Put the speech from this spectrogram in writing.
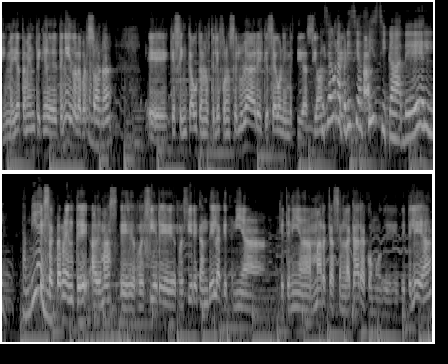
inmediatamente quede detenido la persona. Eh, que se incauten los teléfonos celulares, que se haga una investigación. Que se haga una pericia física de él también. Exactamente, además refiere, refiere Candela que tenía que tenía marcas en la cara como de, pelea.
